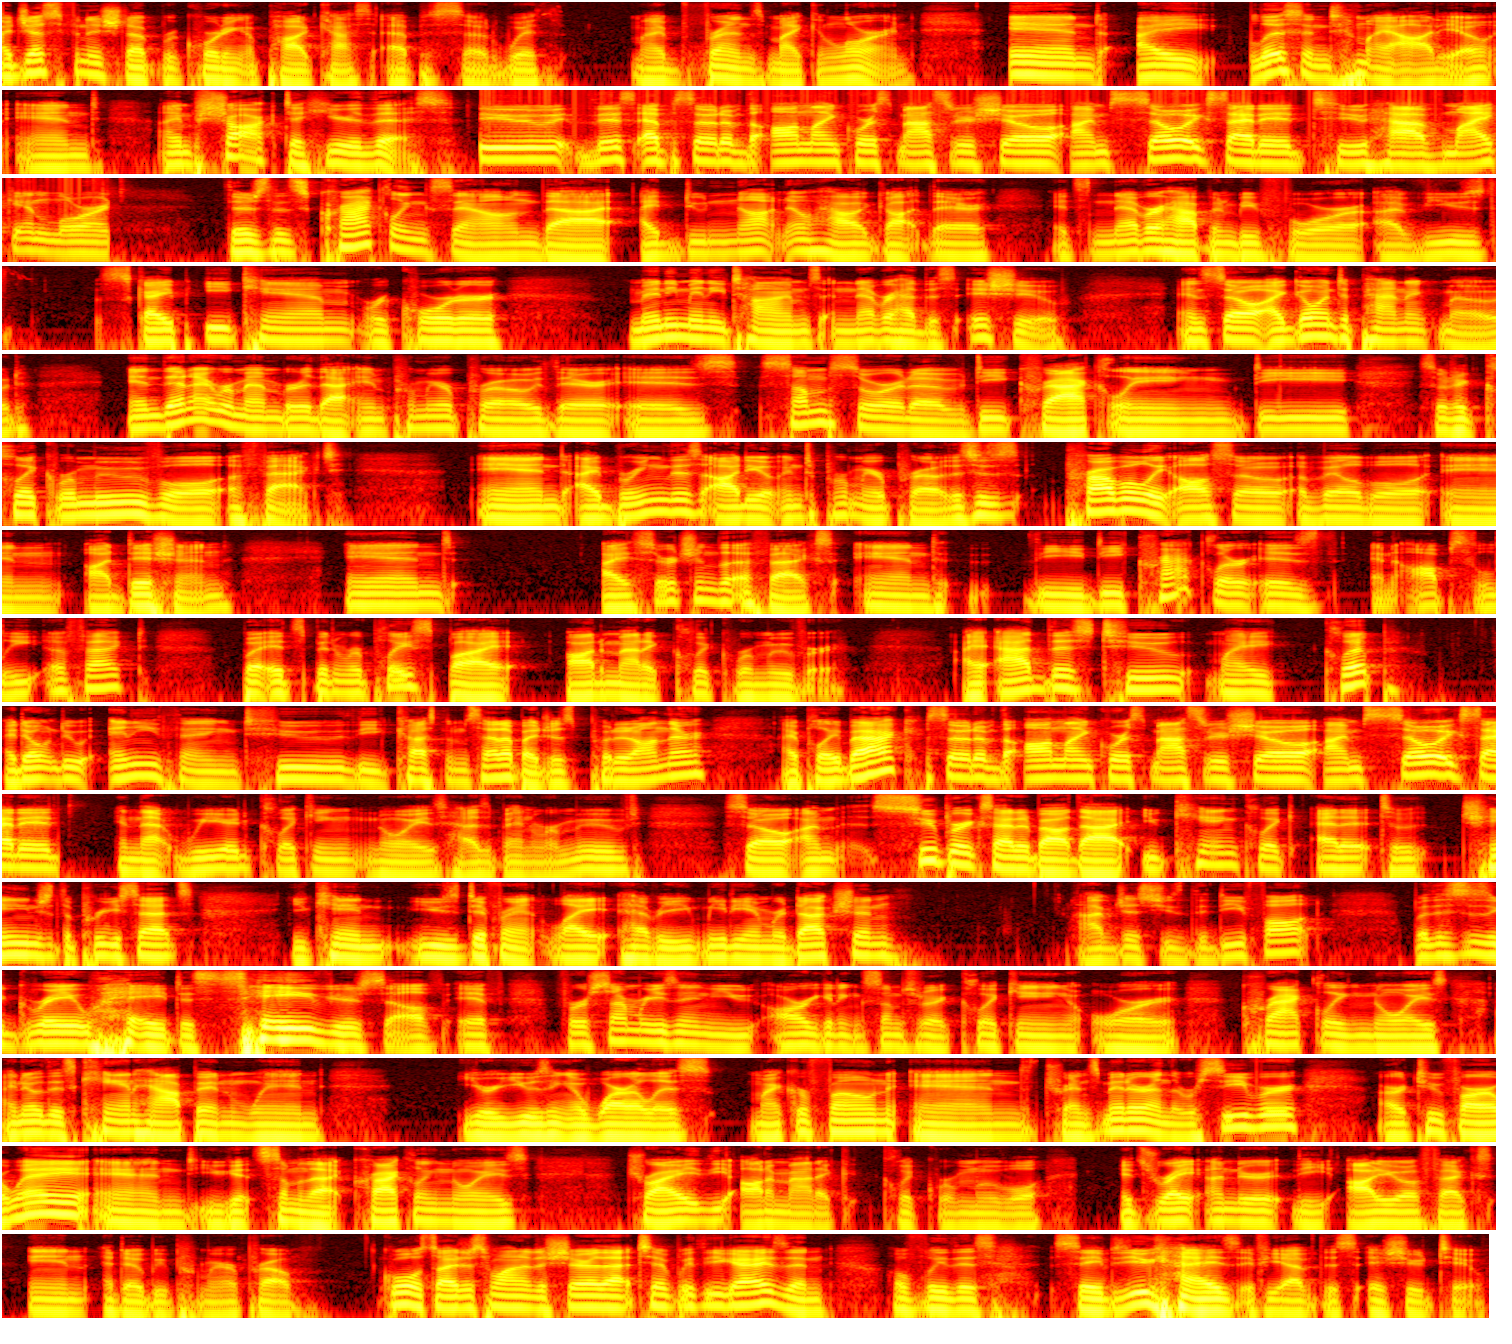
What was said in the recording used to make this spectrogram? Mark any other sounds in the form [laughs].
I just finished up recording a podcast episode with my friends Mike and Lauren, and I listened to my audio and I'm shocked to hear this. To this episode of the Online Course Masters Show, I'm so excited to have Mike and Lauren. There's this crackling sound that I do not know how it got there. It's never happened before. I've used Skype Ecamm recorder many, many times and never had this issue. And so I go into panic mode. And then I remember that in Premiere Pro, there is some sort of decrackling, de sort of click removal effect. And I bring this audio into Premiere Pro. This is probably also available in Audition. And I search in the effects, and the decrackler is an obsolete effect, but it's been replaced by automatic click remover. I add this to my clip. I don't do anything to the custom setup. I just put it on there. I play back. Episode of the Online Course Masters show. I'm so excited and that weird clicking noise has been removed. So I'm super excited about that. You can click edit to change the presets. You can use different light, heavy, medium reduction. I've just used the default but this is a great [laughs] way to save yourself if for some reason you are getting some sort of clicking or crackling noise. I know this can happen when you're using a wireless microphone and transmitter and the receiver are too far away and you get some of that crackling noise. Try the automatic click removal. It's right under the audio effects in Adobe Premiere Pro. Cool. So I just wanted to share that tip with you guys, and hopefully this saves you guys if you have this issue too.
